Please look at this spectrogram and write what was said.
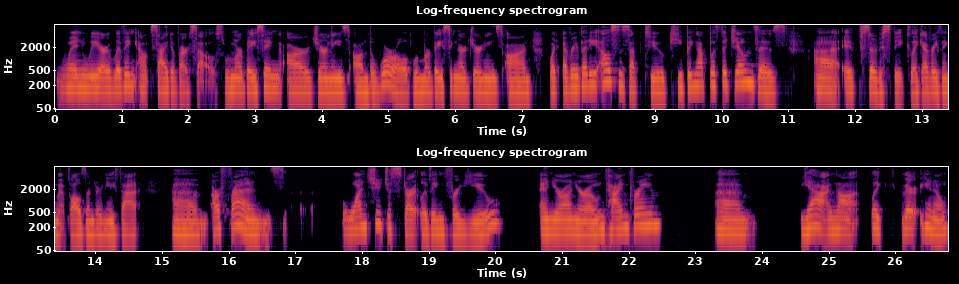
when we are living outside of ourselves, when we're basing our journeys on the world, when we're basing our journeys on what everybody else is up to, keeping up with the Joneses, uh, if so to speak, like everything that falls underneath that, um, our friends, once you just start living for you and you're on your own time frame, um, yeah, I'm not like there, you know,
